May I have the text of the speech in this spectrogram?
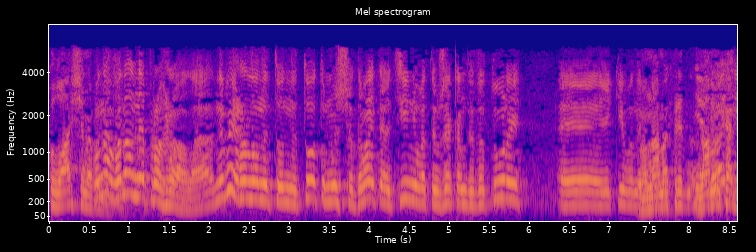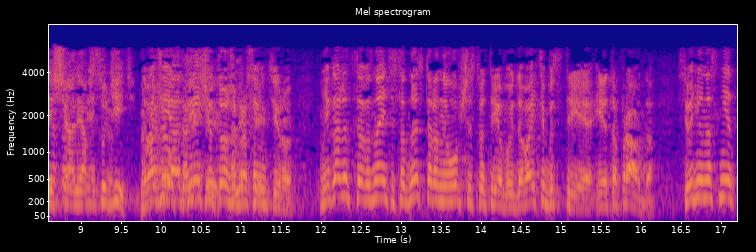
кулуарщина Вона, победила? вона не програла. Не виграла не то, не то, тому що давайте оцінювати вже кандидатури, е, які вони Но нам будуть. их, пред- Нет, нам их давайте я обещали отвечу. обсудить. Давайте я Пожалуйста, отвечу, Алексей, тоже Алексей. прокомментирую. Мне кажется, вы знаете, с одной стороны, общество требует, давайте быстрее, и это правда. Сегодня у нас нет,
